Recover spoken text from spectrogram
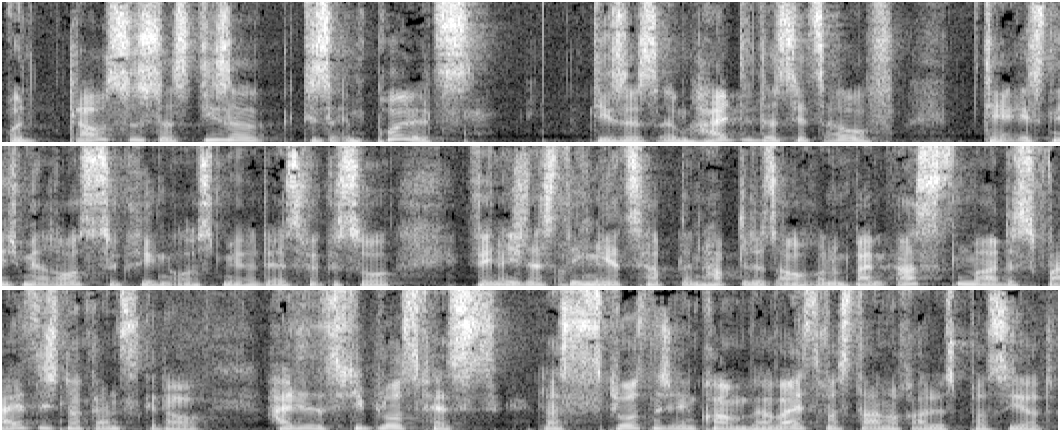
Und glaubst du, dass dieser, dieser Impuls, dieses ähm, haltet das jetzt auf, der ist nicht mehr rauszukriegen aus mir. Der ist wirklich so, wenn Echt? ihr das Ding okay. jetzt habt, dann habt ihr das auch. Und beim ersten Mal, das weiß ich noch ganz genau, haltet das Vieh bloß fest. Lasst es bloß nicht entkommen. Wer weiß, was da noch alles passiert.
